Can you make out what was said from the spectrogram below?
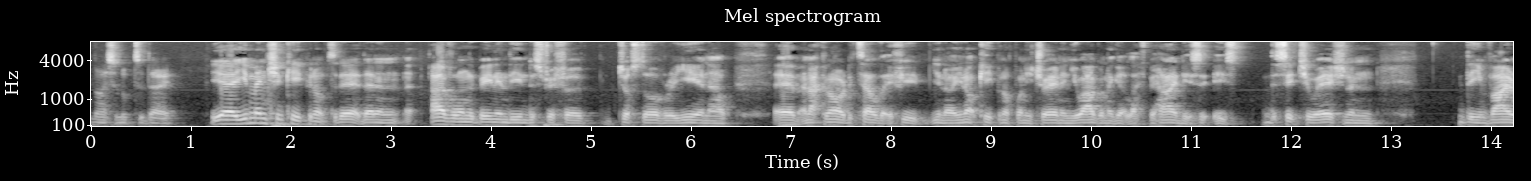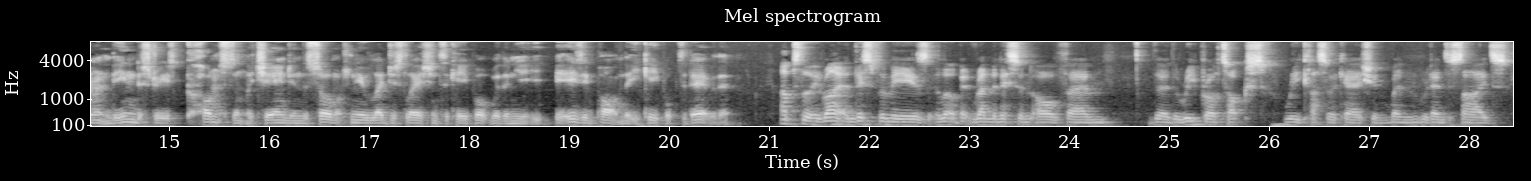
nice and up to date. Yeah, you mentioned keeping up to date then, and I've only been in the industry for just over a year now, um, and I can already tell that if you you know you're not keeping up on your training, you are going to get left behind. It's it's the situation and the environment and the industry is constantly changing. There's so much new legislation to keep up with, and you, it is important that you keep up to date with it. Absolutely right, and this for me is a little bit reminiscent of um, the the reprotox reclassification when rodenticides,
